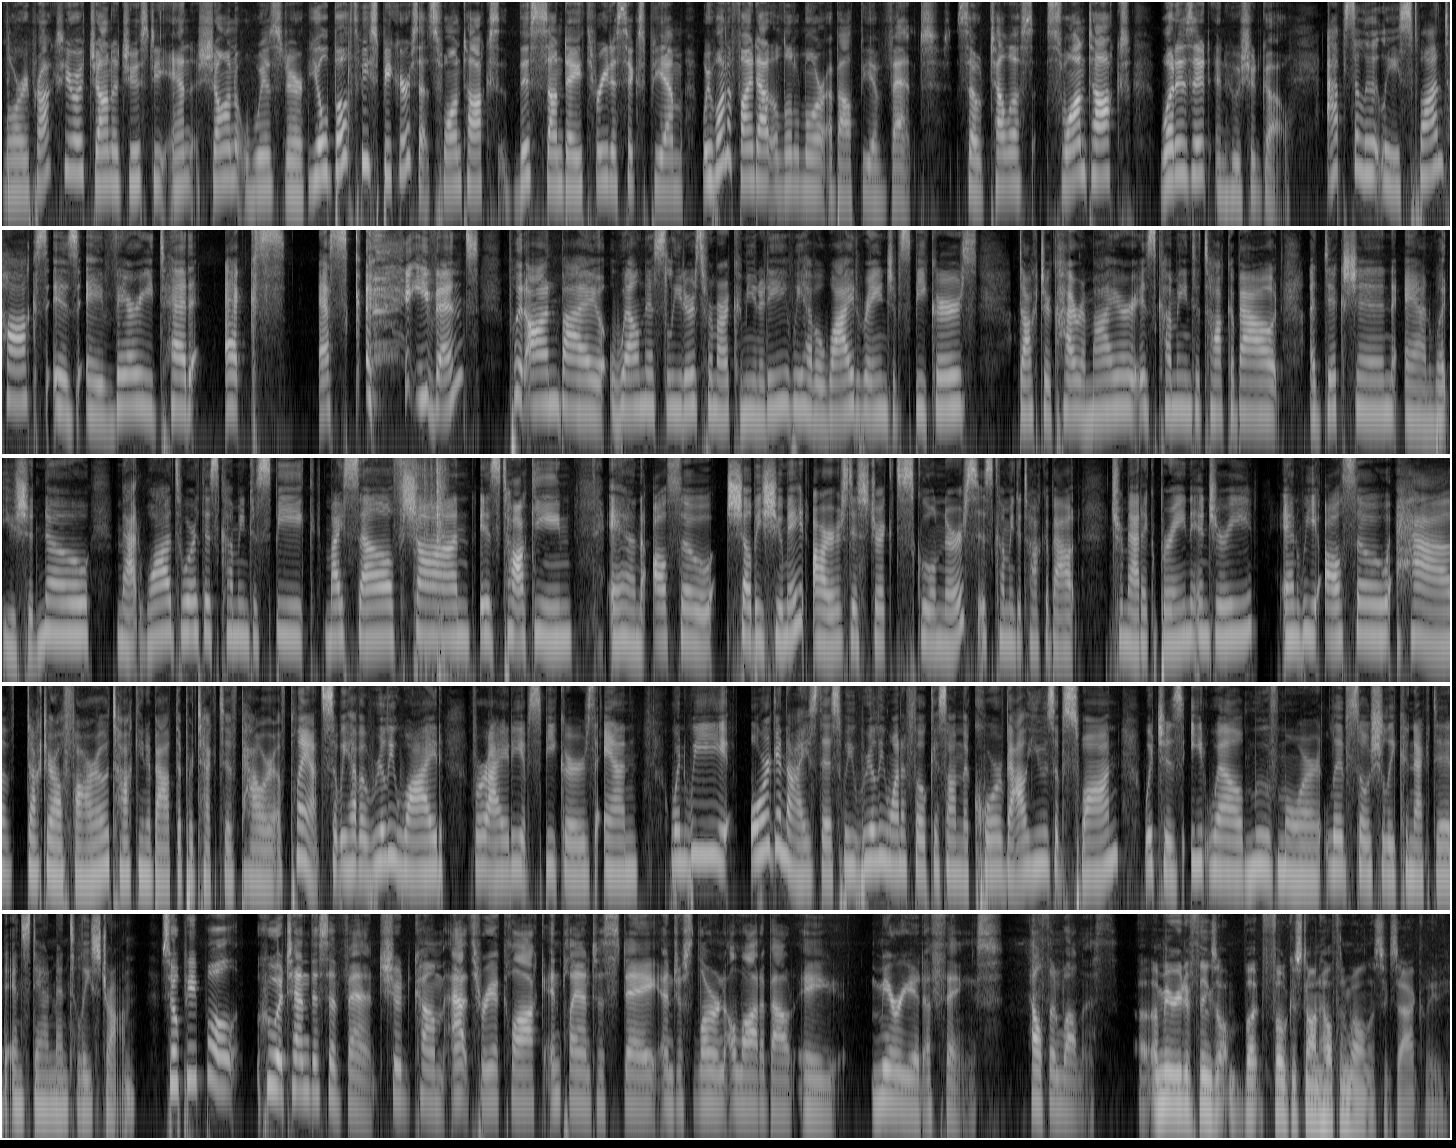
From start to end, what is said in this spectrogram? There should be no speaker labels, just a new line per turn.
Laurie Prax here with Gianna Guisti and Sean Wisner. You'll both be speakers at Swan Talks this Sunday, 3 to 6 p.m. We want to find out a little more about the event. So tell us, Swan Talks, what is it and who should go?
Absolutely. Swan Talks is a very TEDx esque event put on by wellness leaders from our community. We have a wide range of speakers. Dr. Kyra Meyer is coming to talk about addiction and what you should know. Matt Wadsworth is coming to speak. Myself, Sean is talking. And also Shelby Shoemate, our district school nurse, is coming to talk about traumatic brain injury. And we also have Dr. Alfaro talking about the protective power of plants. So we have a really wide variety of speakers. And when we organize this, we really want to focus on the core values of SWAN, which is eat well, move more, live socially connected, and stand mentally strong.
So people who attend this event should come at three o'clock and plan to stay and just learn a lot about a myriad of things, health and wellness
a myriad of things, but focused on health and wellness. Exactly.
